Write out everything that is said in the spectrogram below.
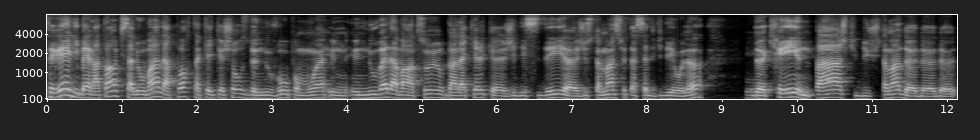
très libérateur, puis ça a ouvert la porte à quelque chose de nouveau pour moi, une, nouvelle aventure dans laquelle j'ai décidé, euh, justement, suite à cette vidéo-là, mm. de créer une page, puis justement de, de,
